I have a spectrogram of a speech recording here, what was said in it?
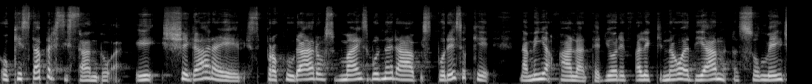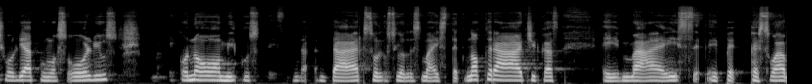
o que está precisando é chegar a eles, procurar os mais vulneráveis. Por isso que, na minha fala anterior, eu falei que não adianta somente olhar com os olhos econômicos, dar soluções mais tecnocráticas, mais pessoal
